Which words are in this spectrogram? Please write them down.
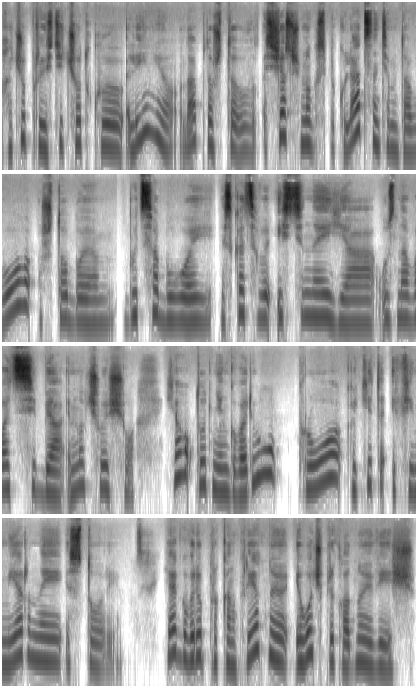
хочу провести четкую линию, да, потому что сейчас очень много спекуляций на тему того, чтобы быть собой, искать свое истинное я, узнавать себя и много чего еще. Я тут не говорю про какие-то эфемерные истории. Я говорю про конкретную и очень прикладную вещь.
